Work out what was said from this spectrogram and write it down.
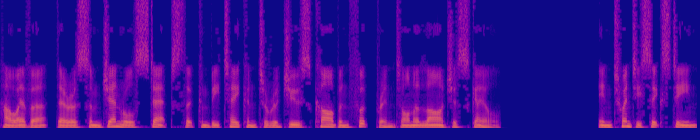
However, there are some general steps that can be taken to reduce carbon footprint on a larger scale. In 2016,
